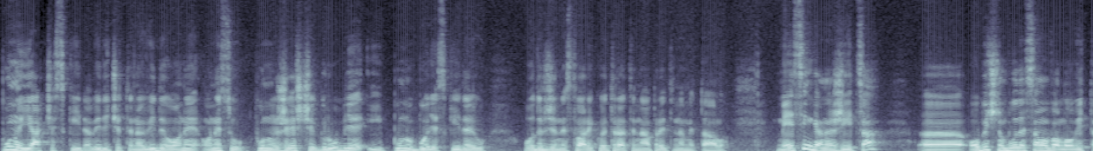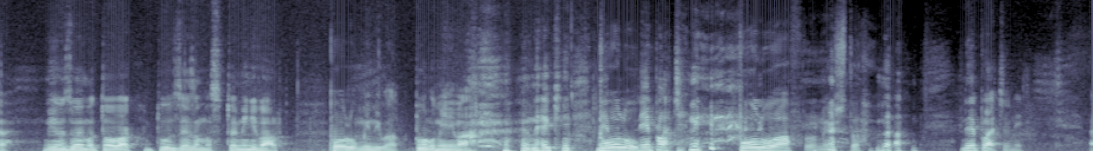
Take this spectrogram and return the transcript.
puno jače skida. Vidjet ćete na videu, one, one su puno žešće, grublje i puno bolje skidaju određene stvari koje trebate napraviti na metalu. Mesingana žica obično bude samo valovita. Mi joj zovemo to ovako, tu zezamo se, to je mini val. Polu minival. Polu mini val. Neki ne, Polu. neplaćeni. Polu afro, nešto. da, neplaćeni. E,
